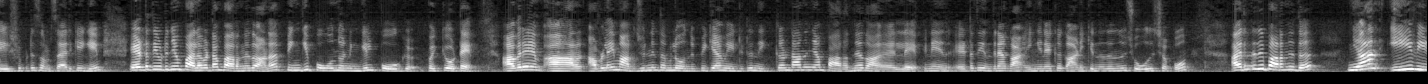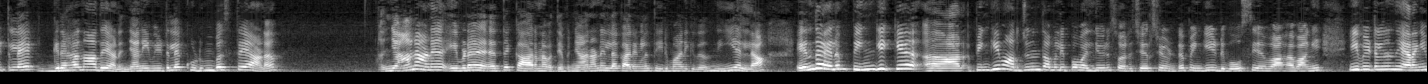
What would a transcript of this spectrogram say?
ദേഷ്യപ്പെട്ട് സംസാരിക്കുകയും ഏട്ടതിയോട് ഞാൻ പലവട്ടം പറഞ്ഞതാണ് പിങ്കി പോകുന്നുണ്ടെങ്കിൽ പോയിക്കോട്ടെ. അവരെ അവളെയും അർജുനെയും തമ്മിൽ ഒന്നിപ്പിക്കാൻ വേണ്ടിയിട്ട് നിൽക്കണ്ടെന്ന് ഞാൻ പറഞ്ഞതല്ലേ പിന്നെ ഏട്ടത്തി എന്തിനാ ഇങ്ങനെയൊക്കെ കാണിക്കുന്നതെന്ന് ചോദിച്ചപ്പോൾ അരുന്ധതി പറഞ്ഞത് ഞാൻ ഈ വീട്ടിലെ ഗ്രഹനാഥയാണ്. ഞാൻ ഈ വീട്ടിലെ കുടുംബസ്ഥയാണ്. ഞാനാണ് ഇവിടത്തെ കാരണവത്തി. അപ്പൊ ഞാനാണ് എല്ലാ കാര്യങ്ങളും തീരുമാനിക്കുന്നത്. നീയല്ല. എന്തായാലും പിങ്കിക്ക് പിങ്കിയും അർജുനും തമ്മിൽ ഇപ്പോൾ വലിയൊരു സ്വരച്ചേർച്ചയുണ്ട് പിങ്കി ഡിവോഴ്സ് വാങ്ങി ഈ വീട്ടിൽ നിന്ന് ഇറങ്ങി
